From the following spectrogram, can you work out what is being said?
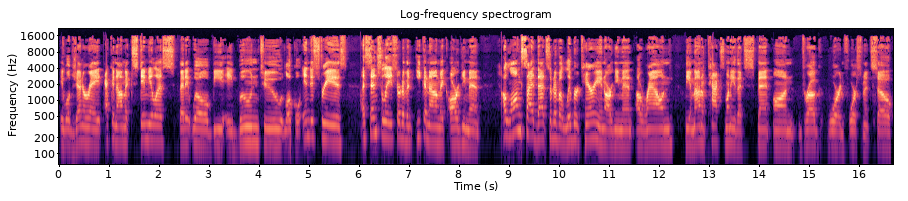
It will generate economic stimulus, that it will be a boon to local industries, essentially, sort of an economic argument alongside that sort of a libertarian argument around the amount of tax money that's spent on drug war enforcement. So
